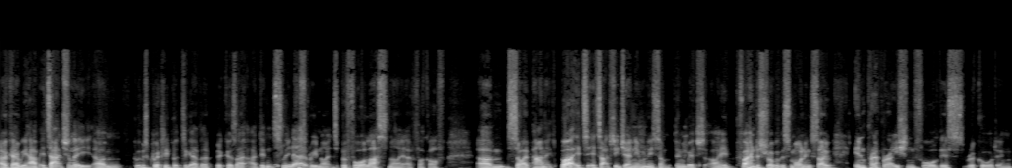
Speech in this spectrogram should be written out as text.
Okay, we have. It's actually um it was quickly put together because I, I didn't sleep No. for three nights before last night. I fuck off. Um, so I panicked. But it's it's actually genuinely something which I found a struggle this morning. So in preparation for this recording,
